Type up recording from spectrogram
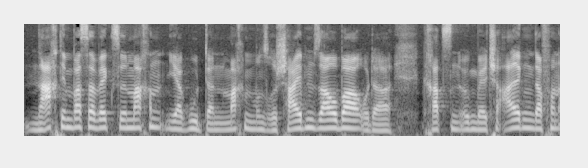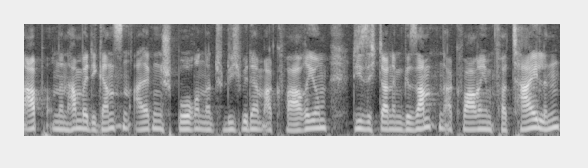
nach dem Wasserwechsel machen? Ja gut, dann machen wir unsere Scheiben sauber oder kratzen irgendwelche Algen davon ab und dann haben wir die ganzen Algensporen natürlich wieder im Aquarium, die sich dann im gesamten Aquarium verteilen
